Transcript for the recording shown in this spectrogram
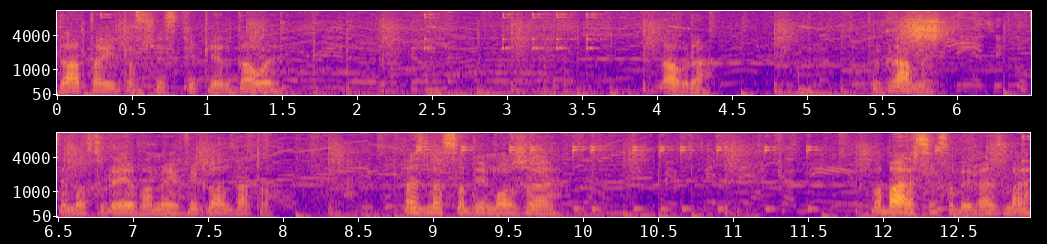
Data i to wszystkie pierdoły. Dobra, to gramy. Demonstruję wam jak wygląda to. Wezmę sobie może... No Barsę sobie wezmę.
